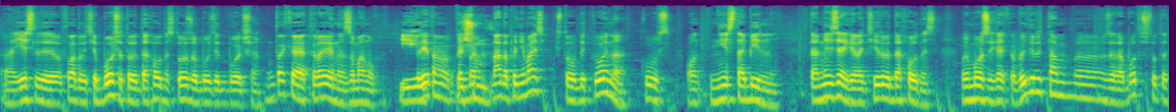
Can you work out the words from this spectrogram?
э, если вы вкладываете больше, то доходность тоже будет больше. Ну, такая откровенная замануха. И При этом причем... бы, надо понимать, что у биткоина курс, он нестабильный. Там нельзя гарантировать доходность. Вы можете как выиграть там, э, заработать что-то,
